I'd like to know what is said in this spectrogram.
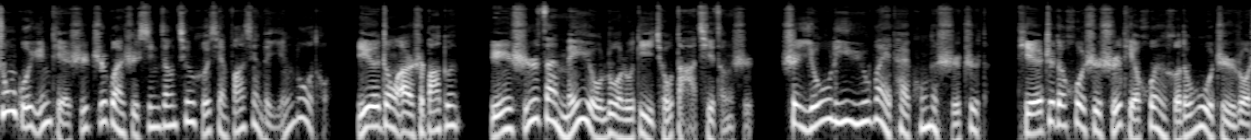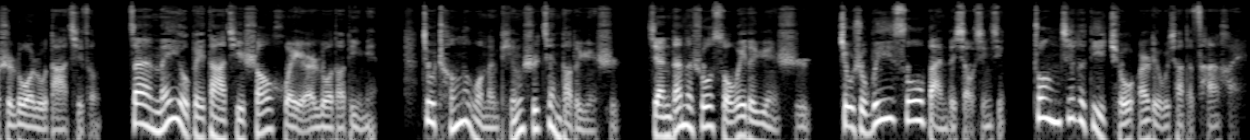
中国陨铁石之冠是新疆清河县发现的银骆驼，约重二十八吨。陨石在没有落入地球大气层时，是游离于外太空的实质的铁质的或是石铁混合的物质。若是落入大气层，在没有被大气烧毁而落到地面，就成了我们平时见到的陨石。简单的说，所谓的陨石就是微缩版的小行星撞击了地球而留下的残骸。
